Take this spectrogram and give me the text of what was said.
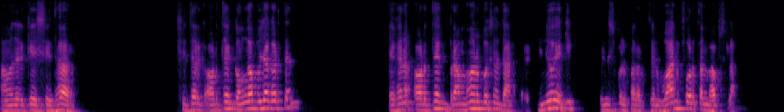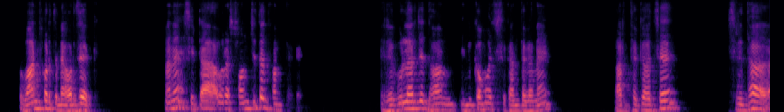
আমাদেরকে শ্রীধর শ্রীধর অর্ধেক গঙ্গা পূজা করতেন, এখানে অর্ধেক ব্রাহ্মণ বৈষ্ণব দান করেন। ইনিও একই প্রিন্সিপাল ফলো করছেন ওয়ান ফোর্থ আমি ভাবছিলাম। ওয়ান ফোর্থ না অর্ধেক। মানে সেটা আমরা সঞ্চিত ধন থেকে। রেগুলার যে ধন ইনকাম হচ্ছে সেখান থেকে নেয়। তার থেকে হচ্ছে শ্রীধর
